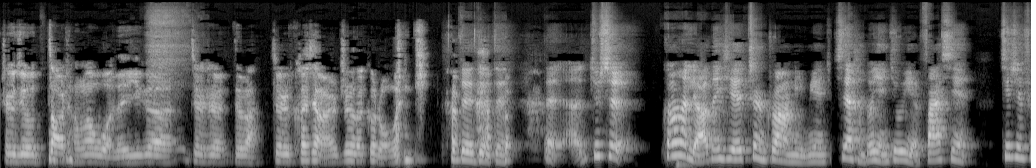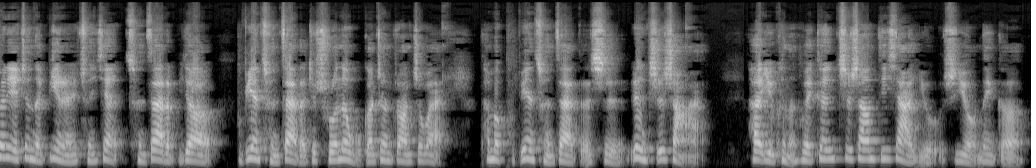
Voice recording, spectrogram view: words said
这个就造成了我的一个，就是对吧？就是可想而知的各种问题。对对对，呃，就是刚刚聊的一些症状里面，现在很多研究也发现，精神分裂症的病人呈现存在的比较普遍存在的，就除了那五个症状之外，他们普遍存在的是认知障碍，它有可能会跟智商低下有是有那个。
